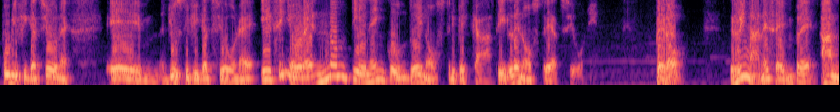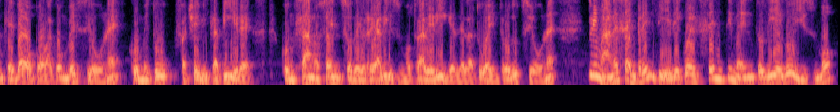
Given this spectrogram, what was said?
purificazione e giustificazione, il Signore non tiene in conto i nostri peccati, le nostre azioni. Però rimane sempre, anche dopo la conversione, come tu facevi capire con sano senso del realismo tra le righe della tua introduzione, rimane sempre in piedi quel sentimento di egoismo,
